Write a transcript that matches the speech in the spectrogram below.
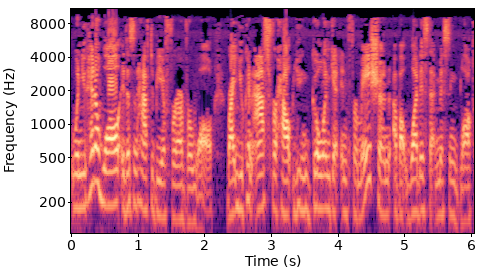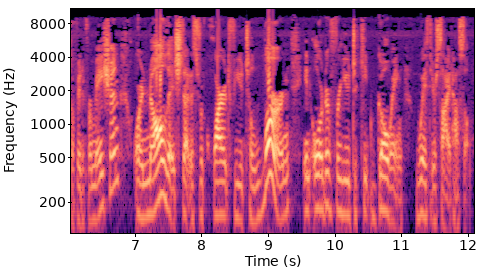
when you hit a wall, it doesn't have to be a forever wall, right? You can ask for help. You can go and get information about what is that missing block of information or knowledge that is required for you to learn in order for you to keep going with your side hustle.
